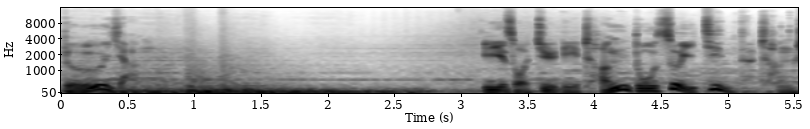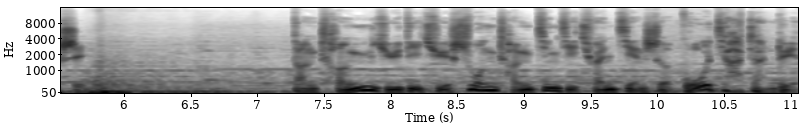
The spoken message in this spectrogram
德阳，一座距离成都最近的城市。当成渝地区双城经济圈建设国家战略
